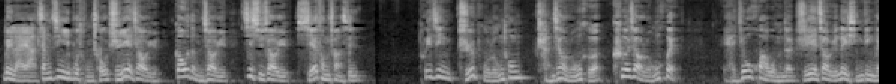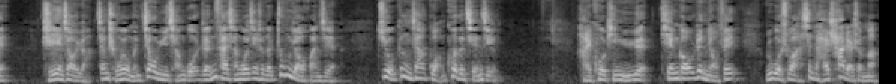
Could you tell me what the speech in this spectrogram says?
未来呀，将进一步统筹职业教育、高等教育、继续教育协同创新，推进职普融通、产教融合、科教融汇，哎，优化我们的职业教育类型定位。职业教育啊，将成为我们教育强国、人才强国建设的重要环节，具有更加广阔的前景。海阔凭鱼跃，天高任鸟飞。如果说啊，现在还差点什么，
